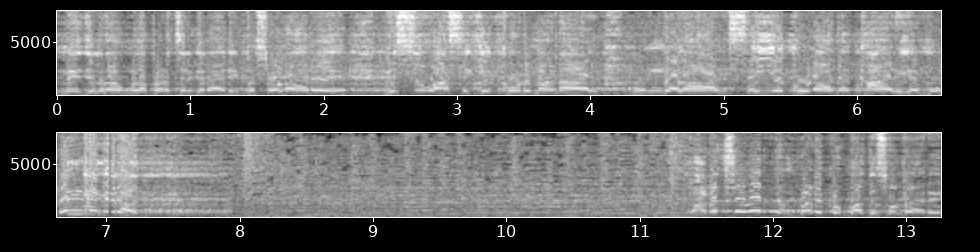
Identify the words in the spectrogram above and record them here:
இமேஜ்ல தான் உங்களை படைச்சிருக்கிறாரு. இப்ப சொல்றாரு விசுவாசிக்க கூடுமானால் உங்களால் செய்யக்கூடாத காரியம் ஒன்றுமிராது படைச்சவர் தன் படைப்பை பார்த்து சொல்றாரு.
